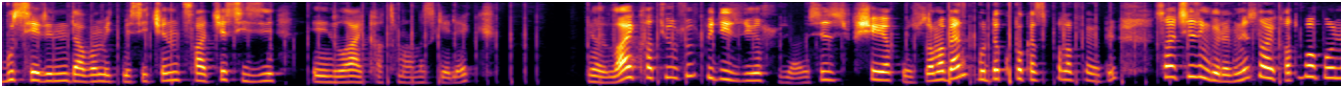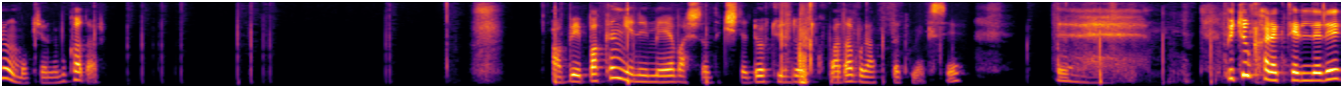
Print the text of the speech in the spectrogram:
bu serinin devam etmesi için sadece sizin e, like atmanız gerek. Yani like atıyorsunuz bir de izliyorsunuz yani. Siz hiçbir şey yapmıyorsunuz ama ben burada kupa kasıp falan yapıyorum. Sadece sizin göreviniz like atıp abone olmak yani bu kadar. Abi bakın yenilmeye başladık işte. 404 kupada bıraktık Max'i. Eh. Bütün karakterleri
